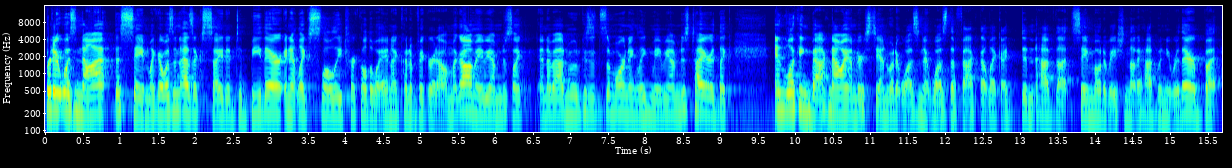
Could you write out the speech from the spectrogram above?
but it was not the same. Like I wasn't as excited to be there and it like slowly trickled away and I couldn't figure it out. I'm like, oh, maybe I'm just like in a bad mood because it's the morning. Like maybe I'm just tired. Like, and looking back now, I understand what it was. And it was the fact that like I didn't have that same motivation that I had when you were there. But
